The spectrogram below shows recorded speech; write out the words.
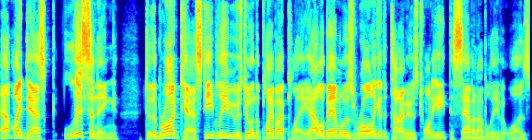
at my desk listening to the broadcast. Steve Levy was doing the play by play. Alabama was rolling at the time. It was 28 to 7, I believe it was.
